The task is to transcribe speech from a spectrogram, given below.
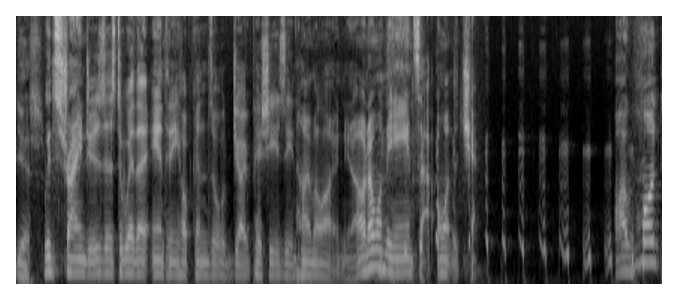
Yes. with strangers as to whether Anthony Hopkins or Joe Pesci is in Home Alone. You know, I don't want the answer. I want the chat. I want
